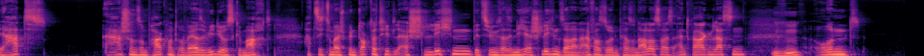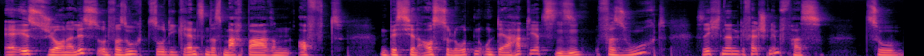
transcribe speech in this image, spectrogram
Der hat ja, schon so ein paar kontroverse Videos gemacht. Hat sich zum Beispiel einen Doktortitel erschlichen, beziehungsweise nicht erschlichen, sondern einfach so in Personalausweis eintragen lassen. Mhm. Und er ist Journalist und versucht so die Grenzen des Machbaren oft ein bisschen auszuloten. Und der hat jetzt Mhm. versucht, sich einen gefälschten Impfpass zu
